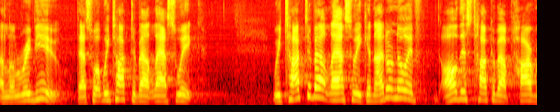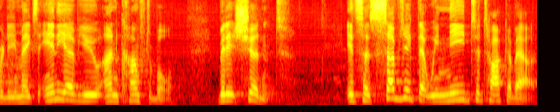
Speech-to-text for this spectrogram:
A little review. That's what we talked about last week. We talked about last week, and I don't know if all this talk about poverty makes any of you uncomfortable, but it shouldn't. It's a subject that we need to talk about.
